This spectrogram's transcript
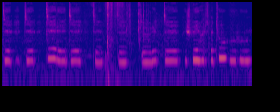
Wir spielen heute Splatoon.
